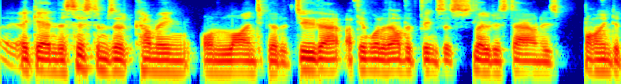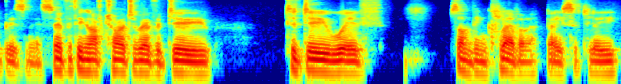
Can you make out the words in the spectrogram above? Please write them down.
Oh, again, the systems are coming online to be able to do that. I think one of the other things that slowed us down is binder business. Everything I've tried to ever do to do with something clever, basically,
